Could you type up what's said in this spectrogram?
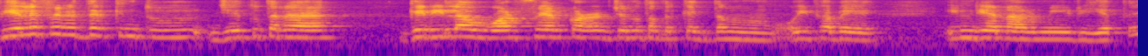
বিএলএফ এর এদের কিন্তু যেহেতু তারা গেরিলা ওয়ারফেয়ার করার জন্য তাদেরকে একদম ওইভাবে ইন্ডিয়ান আর্মির ইয়েতে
